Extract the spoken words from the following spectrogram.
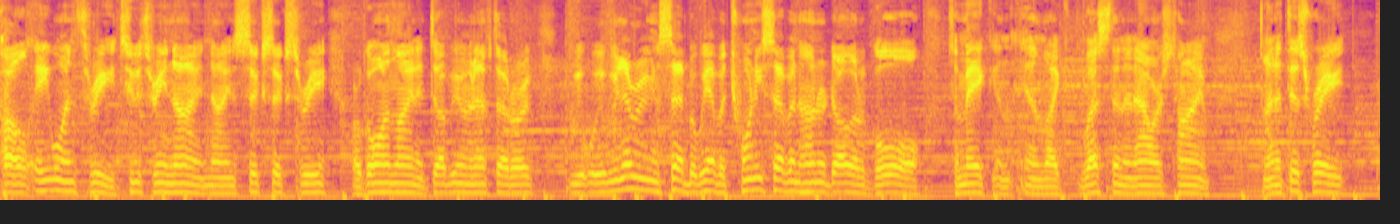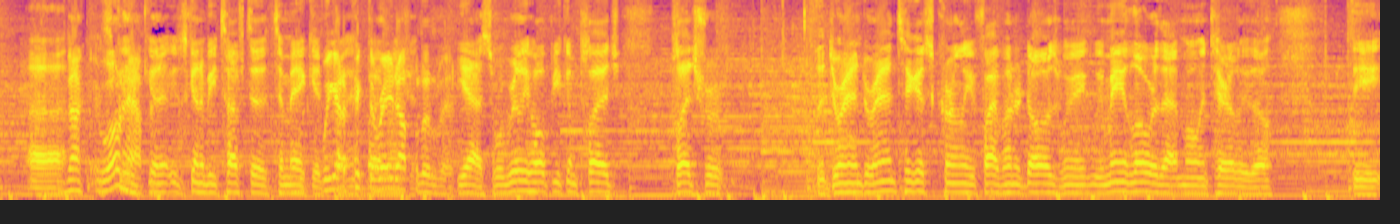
call 813-239-9663 or go online at WMNF.org. We, we, we never even said, but we have a $2,700 goal to make in, in like less than an hour's time. And at this rate, uh, Not- it won't it's happen. Gonna, it's going to be tough to, to make it. We gotta by- pick the rate up a little bit. Yeah, so we really hope you can pledge pledge for the Duran Duran tickets. Currently at five hundred dollars. We may, we may lower that momentarily though. The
